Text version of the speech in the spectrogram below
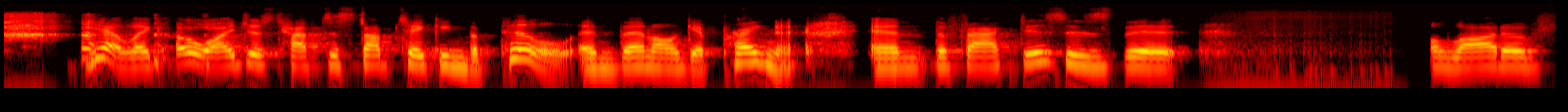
yeah, like oh, I just have to stop taking the pill and then I'll get pregnant. And the fact is, is that a lot of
